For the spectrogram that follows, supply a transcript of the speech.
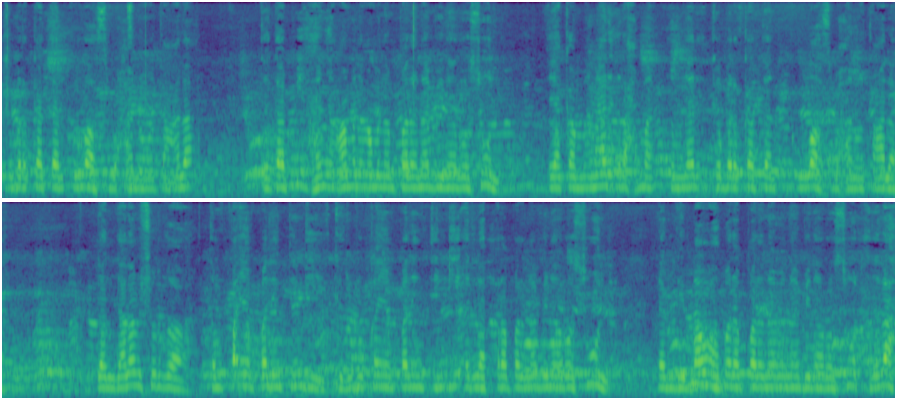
keberkatan Allah Subhanahu wa taala tetapi hanya amalan-amalan para nabi dan rasul yang akan menarik rahmat dan menarik keberkatan Allah Subhanahu Wa Taala. Dan dalam syurga tempat yang paling tinggi kedudukan yang paling tinggi adalah para para nabi dan rasul dan di bawah para para nabi-nabi dan rasul adalah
